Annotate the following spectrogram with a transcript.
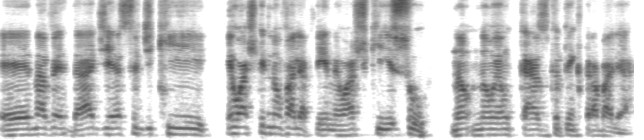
é, na verdade, essa de que eu acho que ele não vale a pena, eu acho que isso não, não é um caso que eu tenho que trabalhar.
